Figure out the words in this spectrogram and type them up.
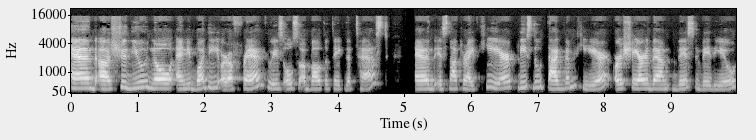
And uh, should you know anybody or a friend who is also about to take the test, and it's not right here, please do tag them here or share them this video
